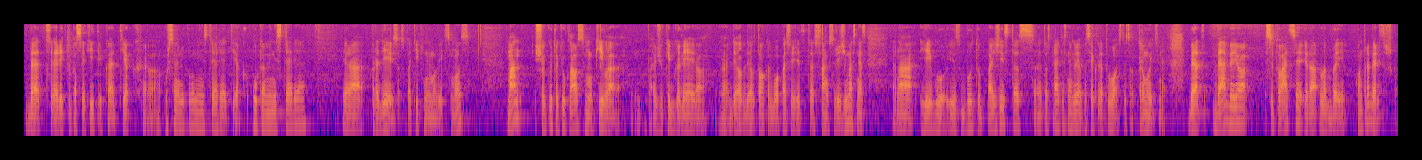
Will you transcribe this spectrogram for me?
Bet reiktų pasakyti, kad tiek e, užsienio reikalų ministerija, tiek ūkio ministerija yra pradėjusios patikrinimo veiksmus. Man šiokių tokių klausimų kyla, pavyzdžiui, kaip galėjo e, dėl, dėl to, kad buvo pasižiūrėtas sankcijų režimas, nes na, jeigu jis būtų pažeistas, tos prekės negalėjo pasiekti Lietuvos, tiesiog per muitinę. Bet be abejo, situacija yra labai kontroversiška.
